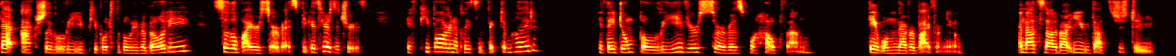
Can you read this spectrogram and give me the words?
that actually lead people to the believability so they'll buy your service. Because here's the truth if people are in a place of victimhood, if they don't believe your service will help them, they will never buy from you. And that's not about you, that's just a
